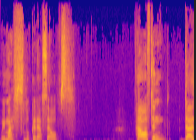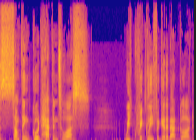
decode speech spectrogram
we must look at ourselves. How often does something good happen to us? We quickly forget about God.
